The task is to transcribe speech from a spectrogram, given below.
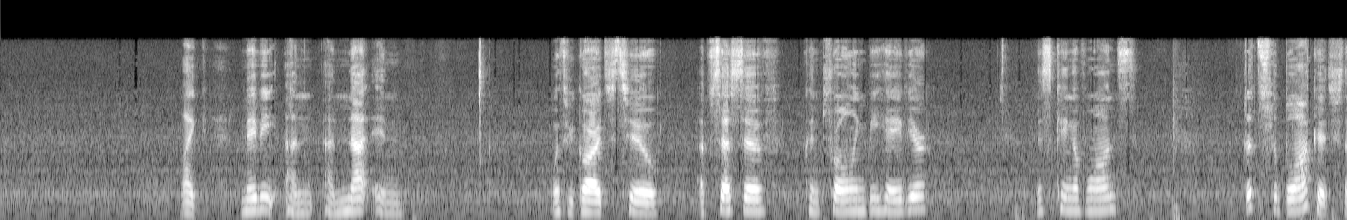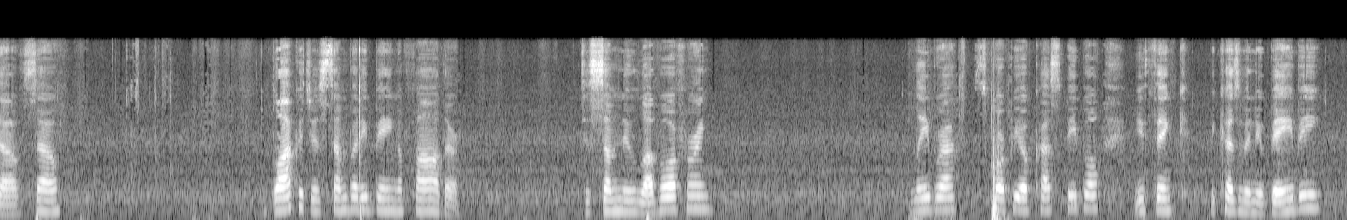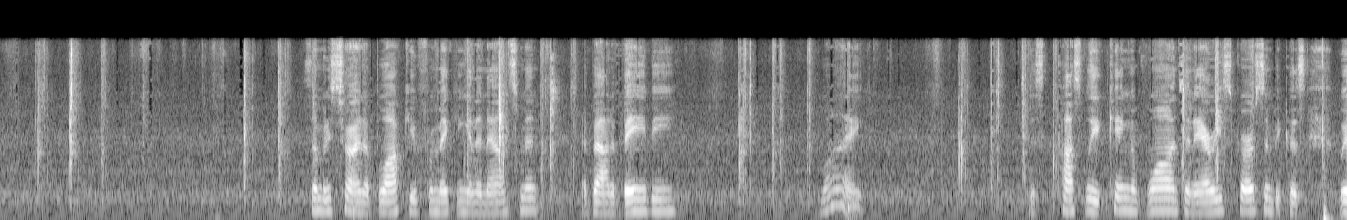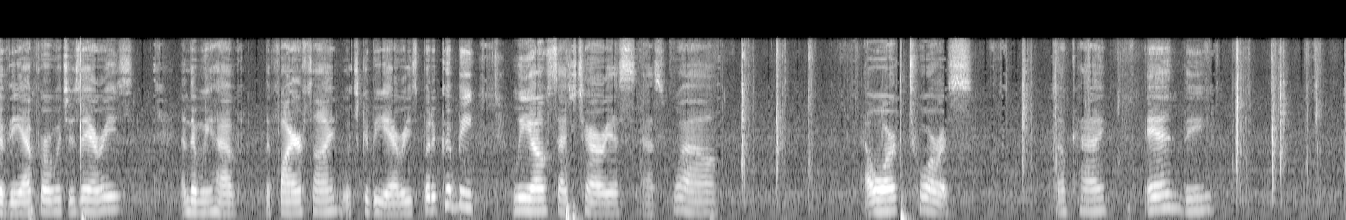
Like maybe a, a nut in with regards to obsessive controlling behavior. This King of Wands. That's the blockage though. So blockage is somebody being a father to some new love offering. Libra, Scorpio, cusp people, you think because of a new baby, somebody's trying to block you from making an announcement about a baby. Why? There's possibly a King of Wands, an Aries person, because we have the Emperor, which is Aries. And then we have the fire sign, which could be Aries, but it could be Leo, Sagittarius as well, or Taurus. Okay, and the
